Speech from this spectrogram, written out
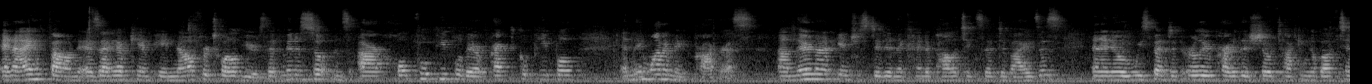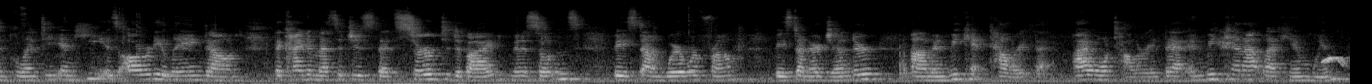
And I have found, as I have campaigned now for 12 years, that Minnesotans are hopeful people, they're practical people, and they want to make progress. Um, they're not interested in the kind of politics that divides us. And I know we spent an earlier part of the show talking about Tim Pawlenty, and he is already laying down the kind of messages that serve to divide Minnesotans based on where we're from, based on our gender, um, and we can't tolerate that. I won't tolerate that, and we cannot let him win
